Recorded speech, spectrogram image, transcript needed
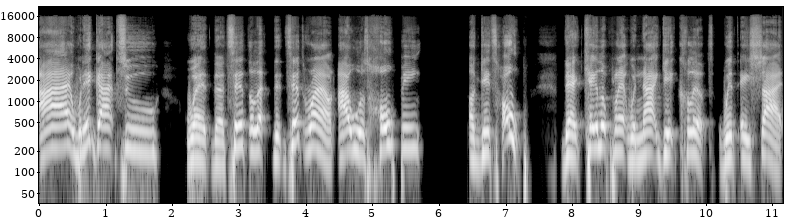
I when it got to what the 10th the 10th round, I was hoping against hope that Caleb Plant would not get clipped with a shot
